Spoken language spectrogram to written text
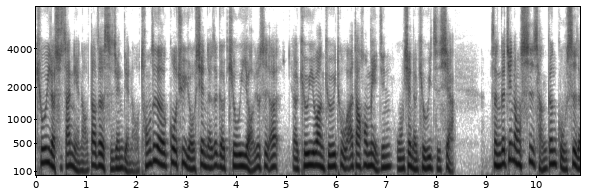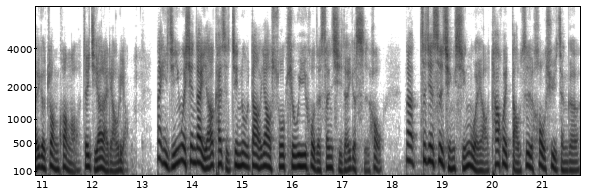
QE 了十三年哦，到这个时间点哦，从这个过去有限的这个 QE 哦，就是呃呃 QE one QE two 啊，到后面已经无限的 QE 之下，整个金融市场跟股市的一个状况哦，这一集要来聊聊。那以及因为现在也要开始进入到要说 QE 或者升息的一个时候。那这件事情行为哦，它会导致后续整个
